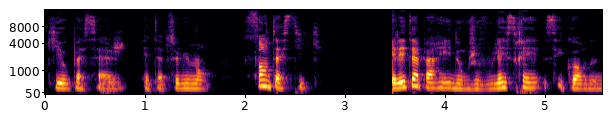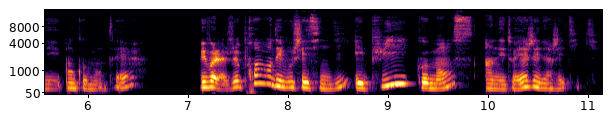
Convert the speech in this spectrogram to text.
qui au passage est absolument fantastique. Elle est à Paris, donc je vous laisserai ses coordonnées en commentaire. Mais voilà, je prends rendez-vous chez Cindy et puis commence un nettoyage énergétique.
